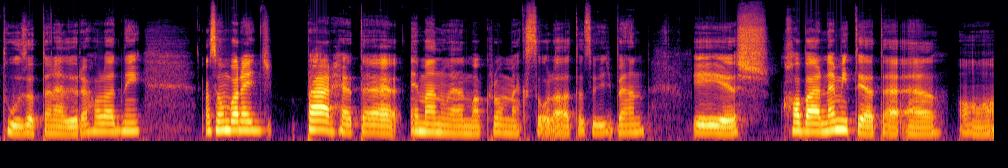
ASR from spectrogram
túlzottan előre haladni. Azonban egy pár hete Emmanuel Macron megszólalt az ügyben, és ha bár nem ítélte el a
